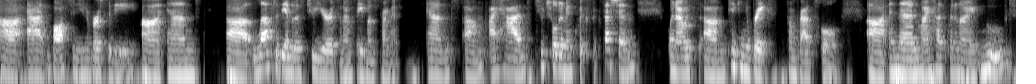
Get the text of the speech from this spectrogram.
uh, at Boston University uh, and uh, left at the end of those two years when I was eight months pregnant. And um, I had two children in quick succession when I was um, taking a break from grad school. Uh, and then my husband and I moved.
